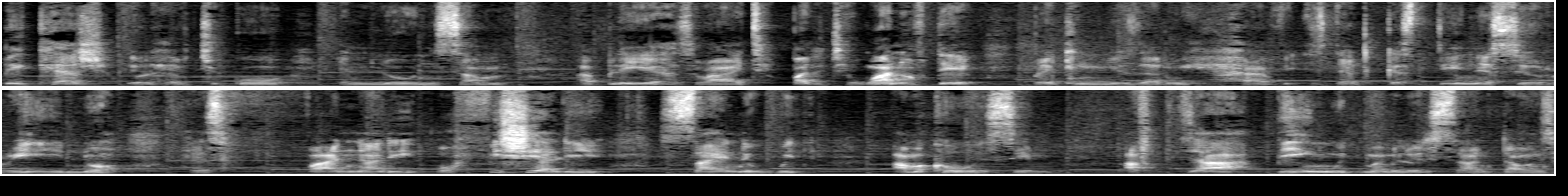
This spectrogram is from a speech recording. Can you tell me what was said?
big cash they'll have to go and loan some uh, players right? But one of the breaking news that we have is that Gaston Sirino has finally officially signed with Amakosi after being with Mamelodi Sundowns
